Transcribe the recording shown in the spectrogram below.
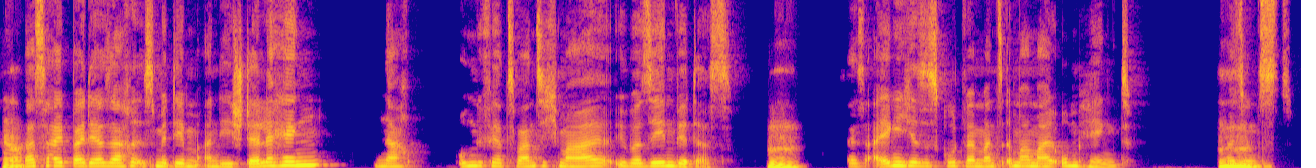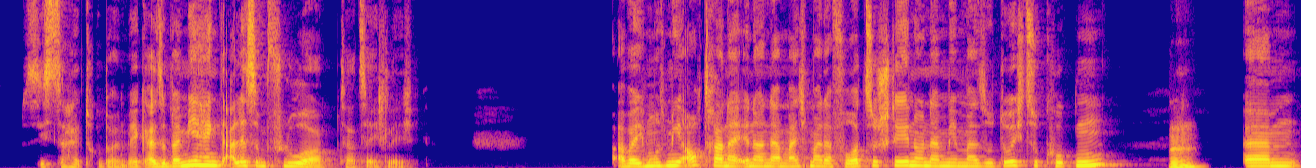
Ja. Was halt bei der Sache ist mit dem an die Stelle hängen, nach ungefähr 20 Mal übersehen wir das. Mhm. Das heißt, eigentlich ist es gut, wenn man es immer mal umhängt, weil Mhm. sonst siehst du halt drüber hinweg. Also bei mir hängt alles im Flur tatsächlich. Aber ich muss mich auch dran erinnern, da manchmal davor zu stehen und dann mir mal so durchzugucken, Mhm. ähm,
